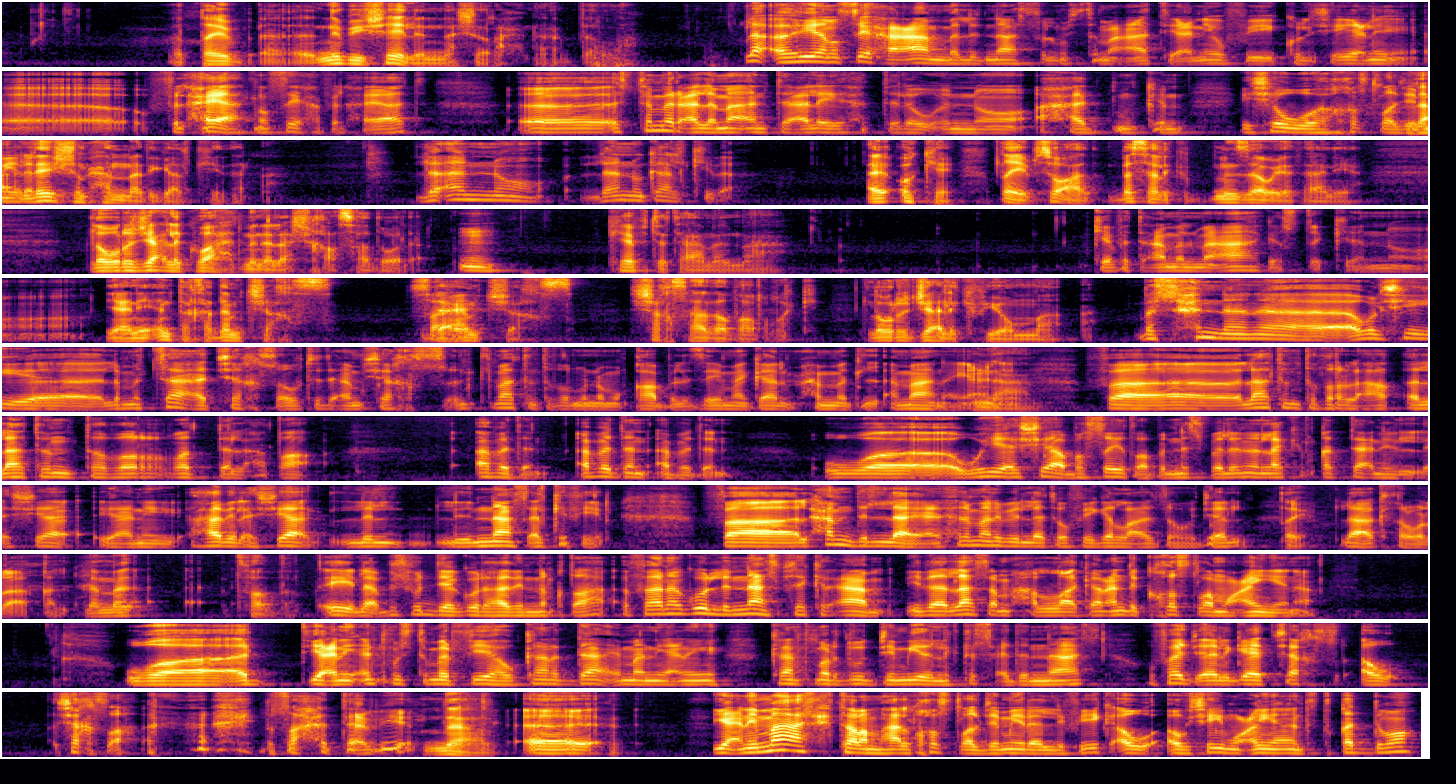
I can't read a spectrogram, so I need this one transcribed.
طيب نبي شيء للنشر إحنا عبد الله. لا هي نصيحة عامة للناس في المجتمعات يعني وفي كل شيء. يعني آه، في الحياة نصيحة في الحياة. آه، استمر على ما أنت عليه حتى لو أنه أحد ممكن يشوه خصلة لا جميلة ليش فيك. محمد قال كذا؟ لأنه لأنه قال كذا. أي أوكي. طيب سؤال بسألك من زاوية ثانية. لو رجع لك واحد من الأشخاص هذولا. كيف تتعامل معه؟ كيف أتعامل معاه قصدك أنه يعني أنت خدمت شخص صحيح. دعمت شخص الشخص هذا ضرك لو رجع لك في يوم ما بس حنا أنا أول شيء آه، لما تساعد شخص أو تدعم شخص أنت ما تنتظر منه مقابل زي ما قال محمد الأمانة يعني نعم. فلا تنتظر الع... لا تنتظر رد العطاء ابدا ابدا ابدا. وهي أشياء بسيطة بالنسبة لنا لكن قد تعني الأشياء يعني هذه الأشياء لل... للناس الكثير. فالحمد لله يعني إحنا ما نبي إلا توفيق الله عز وجل طيب. لا أكثر ولا أقل. لما تفضل. إي لا بس ودي أقول هذه النقطة. فأنا أقول للناس بشكل عام إذا لا سمح الله كان عندك خصلة معينة و يعني أنت مستمر فيها وكانت دائما يعني كانت مردود جميل إنك تسعد الناس وفجأة لقيت شخص أو شخصة إذا صح التعبير نعم. آه، يعني ما تحترم هالخصلة الجميلة اللي فيك أو أو شيء معين أنت تقدمه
